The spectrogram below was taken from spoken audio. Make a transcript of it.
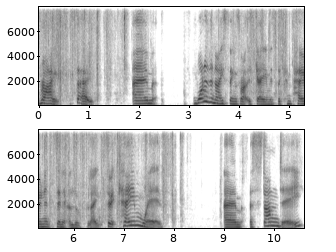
Right, so um, one of the nice things about this game is the components in it are lovely. So it came with um, a standee.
